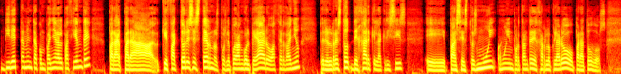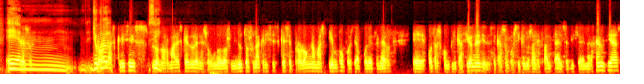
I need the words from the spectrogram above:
directamente acompañar al paciente para, para que factores externos pues le puedan golpear o hacer daño, pero el resto dejar que la crisis eh, pase. Esto es muy, muy importante dejarlo claro para todos. Em, yo creo las crisis, lo normal es que duren eso, uno o dos minutos. Una crisis que se prolonga más tiempo, pues ya puede tener eh, otras complicaciones y en este caso, pues sí que nos hace falta el servicio de emergencias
